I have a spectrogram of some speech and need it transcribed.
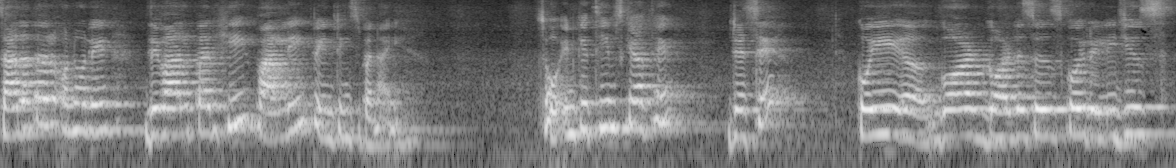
ज़्यादातर उन्होंने दीवार पर ही वाली पेंटिंग्स बनाई हैं। सो so, इनके थीम्स क्या थे? जैसे कोई गॉड गॉडेसेस कोई रिलीजियस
